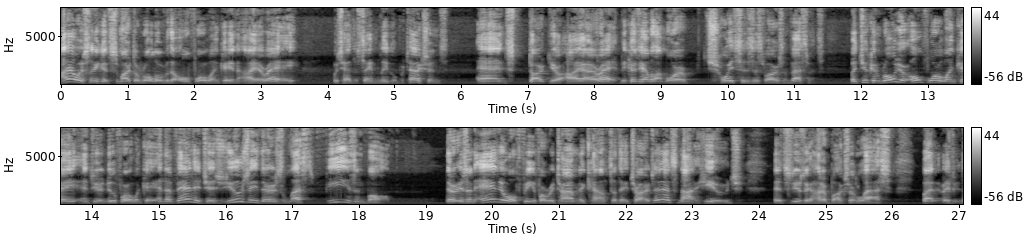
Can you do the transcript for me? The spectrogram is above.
I always think it's smart to roll over the old 401k and the IRA, which has the same legal protections, and start your IRA because you have a lot more choices as far as investments. But you can roll your old 401k into your new 401k. And the advantage is usually there's less fees involved. There is an annual fee for retirement accounts that they charge, and it's not huge. It's usually 100 bucks or less. But if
